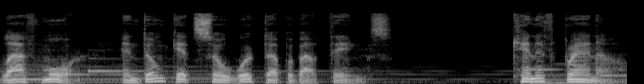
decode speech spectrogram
laugh more, and don't get so worked up about things. Kenneth Branagh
